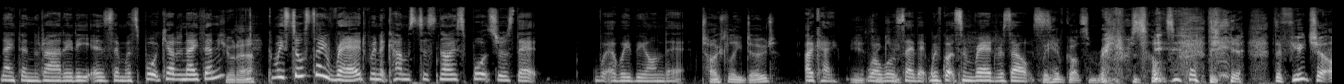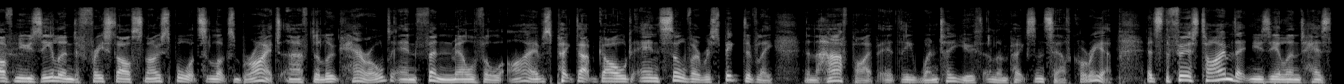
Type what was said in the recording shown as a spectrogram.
Nathan Rarere is in with Sport. Kia ora, Nathan. Kia ora. Can we still say rad when it comes to snow sports, or is that are we beyond that? Totally, dude. Okay. Yeah, well, we'll you. say that. We've got some rad results. We have got some red results. the, the future of New Zealand freestyle snow sports looks bright after Luke Harrold and Fin Melville Ives picked up gold and silver respectively in the halfpipe at the Winter Youth Olympics in South Korea. It's the first time that New Zealand has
